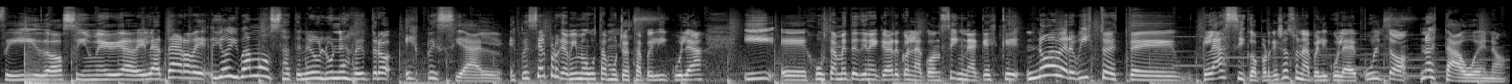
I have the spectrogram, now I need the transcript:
Sí, dos y media de la tarde. Y hoy vamos a tener un lunes retro especial. Especial porque a mí me gusta mucho esta película y eh, justamente tiene que ver con la consigna, que es que no haber visto este clásico, porque ya es una película de culto, no está bueno.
